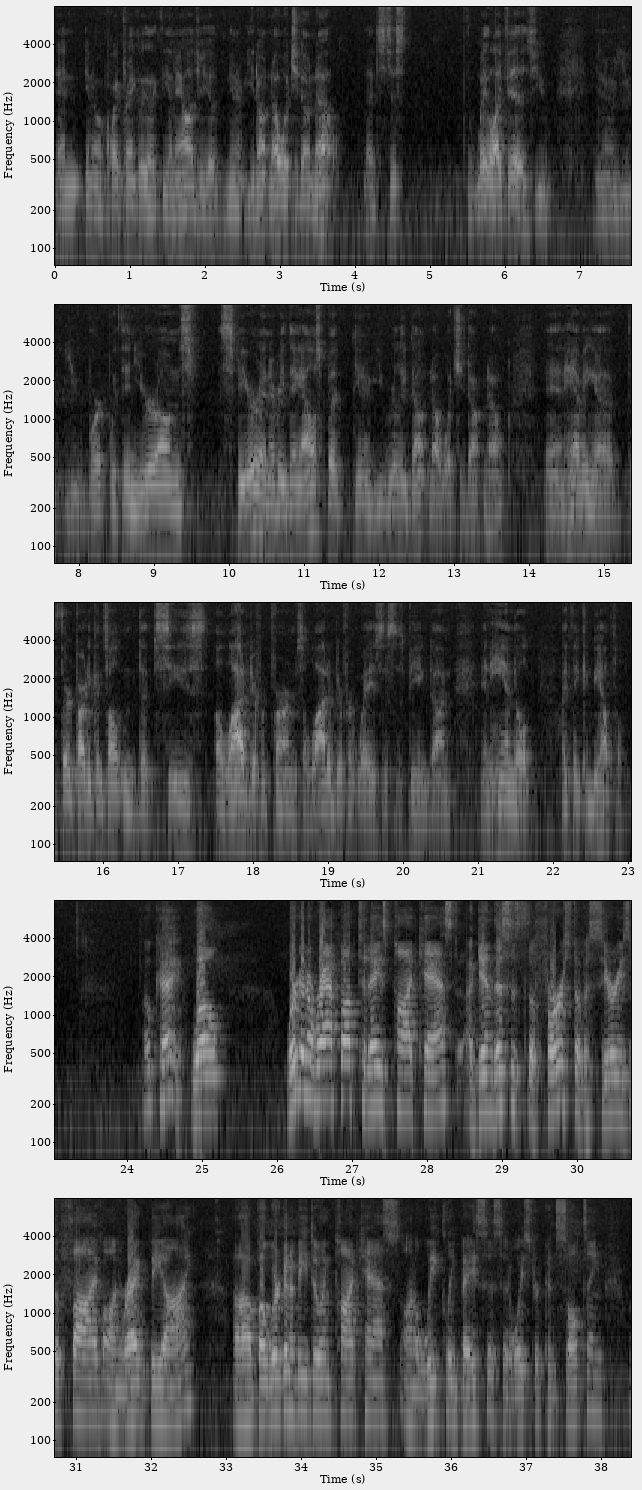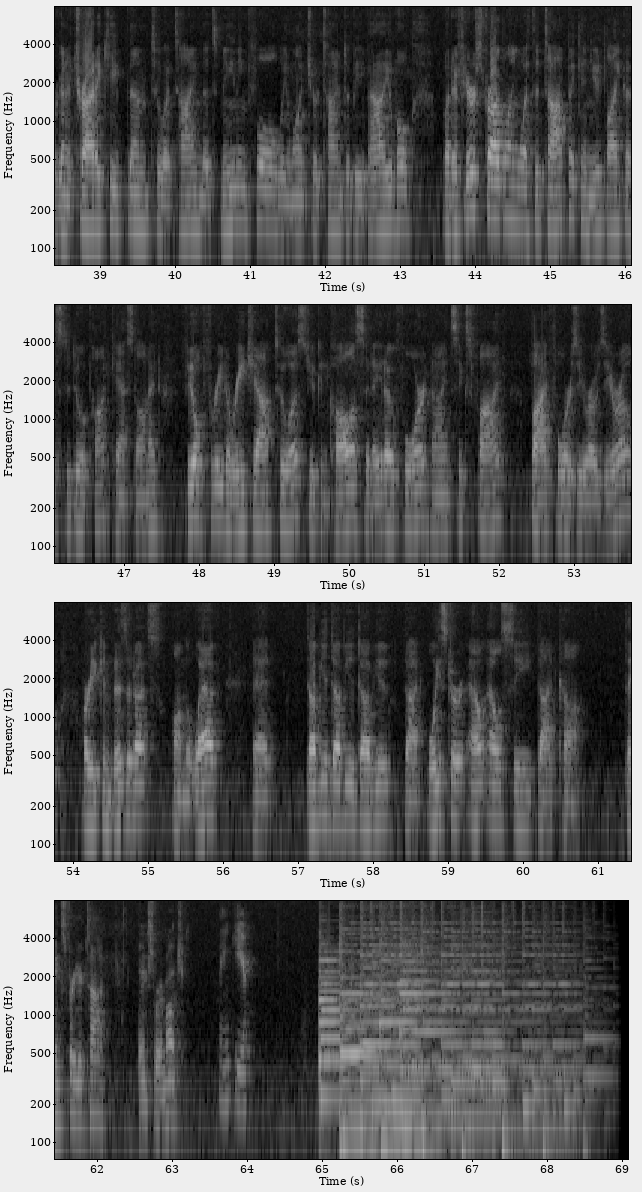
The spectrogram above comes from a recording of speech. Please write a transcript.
and you know, quite frankly, like the analogy of you know, you don't know what you don't know. That's just the way life is. You you know, you you work within your own sphere and everything else, but you know, you really don't know what you don't know and having a, third party consultant that sees a lot of different firms, a lot of different ways this is being done and handled, I think can be helpful. Okay, well, we're going to wrap up today's podcast. Again, this is the first of a series of five on Reg BI. Uh, but we're going to be doing podcasts on a weekly basis at Oyster Consulting. We're going to try to keep them to a time that's meaningful. We want your time to be valuable But if you're struggling with the topic and you'd like us to do a podcast on it, feel free to reach out to us. You can call us at 804 965 5400 or you can visit us on the web at www.oysterllc.com. Thanks for your time. Thanks very much. Thank you.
